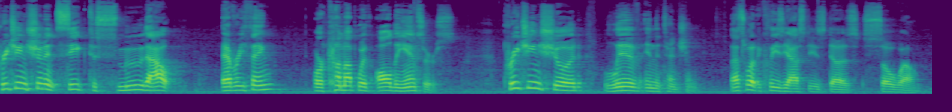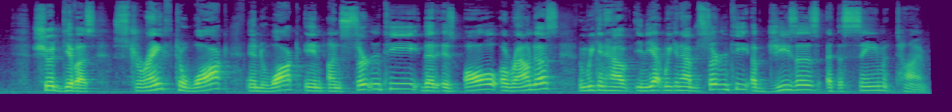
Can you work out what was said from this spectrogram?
Preaching shouldn't seek to smooth out everything or come up with all the answers. Preaching should live in the tension. That's what Ecclesiastes does so well. should give us strength to walk and walk in uncertainty that is all around us and we can have and yet we can have certainty of Jesus at the same time.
